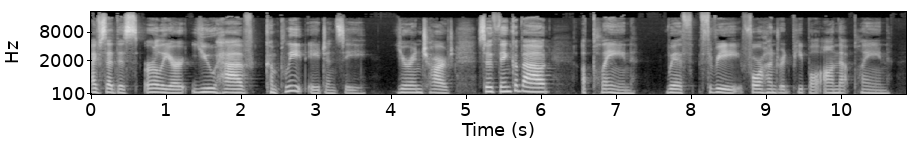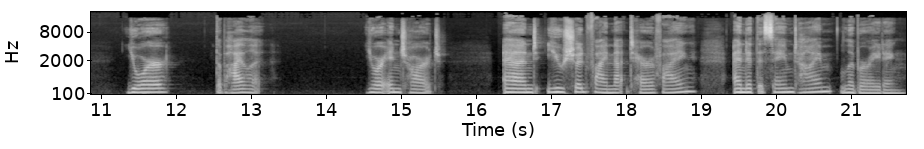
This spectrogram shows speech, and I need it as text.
I've said this earlier, you have complete agency. You're in charge. So think about a plane with three, 400 people on that plane. You're the pilot. You're in charge. And you should find that terrifying and at the same time liberating.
